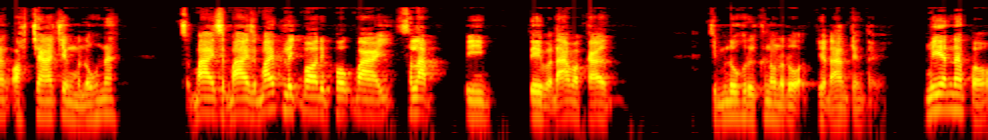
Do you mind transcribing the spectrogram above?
នឹងអស្ចារ្យជាងមនុស្សណាសបាយសបាយសបាយផ្លេចបរិភោគបាយស្លាប់ពីទេវតាមកកើតជាមនុស្សឬក្នុងនរកជាដើមចឹងទៅមានណាបង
